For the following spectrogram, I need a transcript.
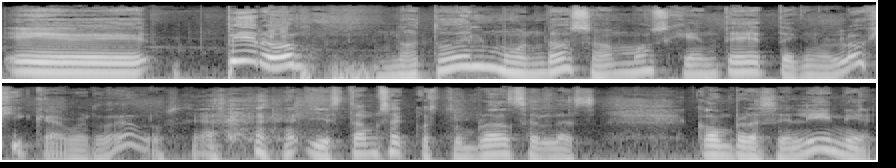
Eh, pero no todo el mundo somos gente tecnológica, ¿verdad? y estamos acostumbrados a las compras en línea.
